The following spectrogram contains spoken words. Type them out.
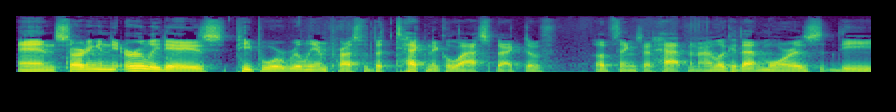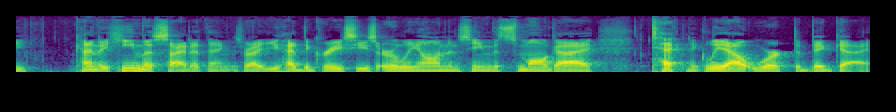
And starting in the early days, people were really impressed with the technical aspect of, of things that happen. I look at that more as the kind of HEMA side of things, right? You had the Gracies early on and seeing the small guy technically outwork the big guy.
